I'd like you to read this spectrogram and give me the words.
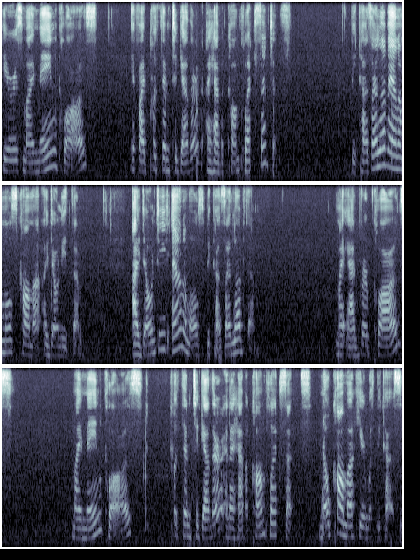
Here is my main clause. If I put them together, I have a complex sentence. Because I love animals, comma, I don't eat them. I don't eat animals because I love them. My adverb clause, my main clause, put them together and I have a complex sentence. No comma here with because.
